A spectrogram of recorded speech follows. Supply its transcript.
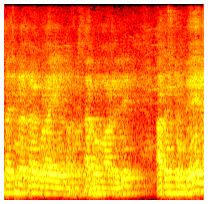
ಸಚಿವರ ಕೂಡ ಇದನ್ನು ಪ್ರಸ್ತಾಪ ಮಾಡಿದ್ವಿ. ಆದಷ್ಟು ಬೇಗ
